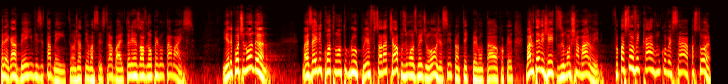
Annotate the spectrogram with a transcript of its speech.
pregar bem e visitar bem, então eu já tenho bastante trabalho. Então ele resolve não perguntar mais. E ele continua andando. Mas aí ele encontra um outro grupo. Ele só dá tchau para os irmãos meio de longe, assim, para não ter que perguntar. Qualquer... Mas não teve jeito, os irmãos chamaram ele. Falou, pastor, vem cá, vamos conversar. Pastor,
